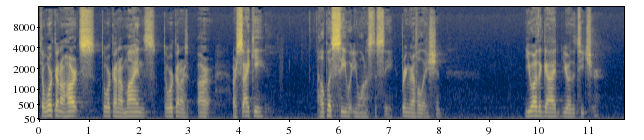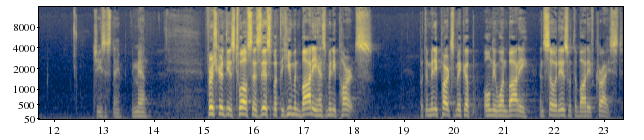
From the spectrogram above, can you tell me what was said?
to work on our hearts, to work on our minds, to work on our, our, our psyche. Help us see what you want us to see. Bring revelation. You are the guide, you are the teacher. In Jesus' name, amen. 1 Corinthians 12 says this But the human body has many parts, but the many parts make up only one body, and so it is with the body of Christ.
